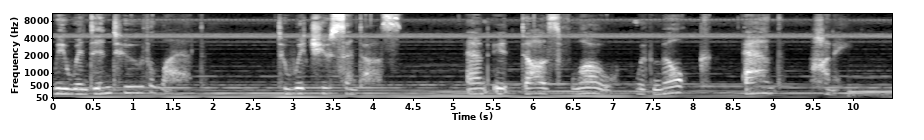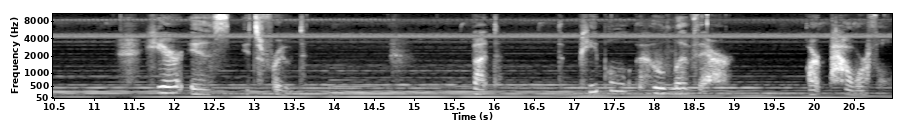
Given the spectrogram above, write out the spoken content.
We went into the land to which you sent us, and it does flow with milk and honey. Here is its fruit. But the people who live there powerful,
